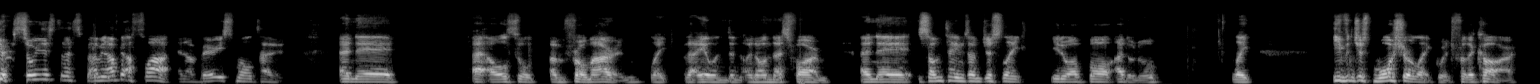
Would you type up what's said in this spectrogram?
you're so used to this." I mean, I've got a flat in a very small town, and uh, I also I'm from Arran, like the island, and, and on this farm. And uh, sometimes I'm just like, you know, I've bought, I don't know, like even just washer liquid for the car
